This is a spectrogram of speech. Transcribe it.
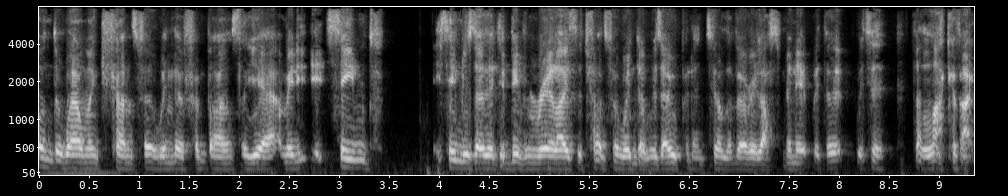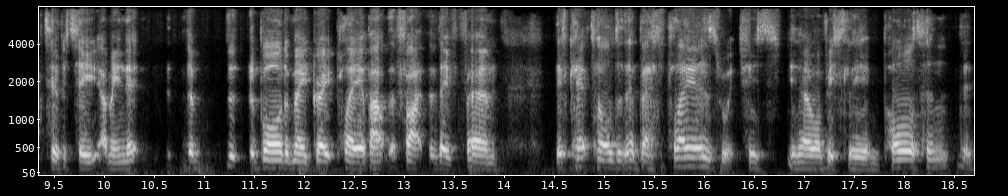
underwhelming transfer window from Barnsley. Yeah, I mean, it, it seemed it seemed as though they didn't even realise the transfer window was open until the very last minute with the with the, the lack of activity. I mean, the, the the board have made great play about the fact that they've um, they've kept hold of their best players, which is you know obviously important. They,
